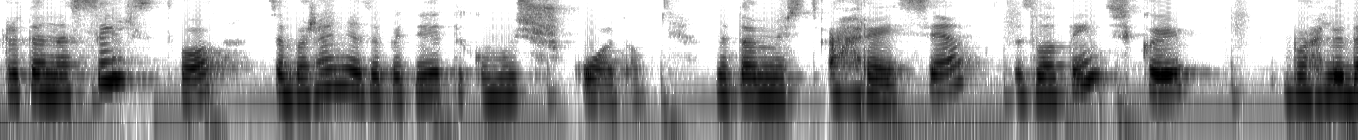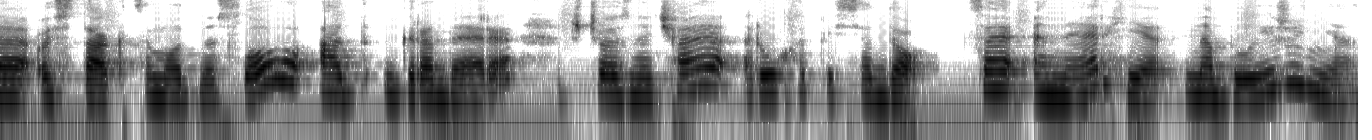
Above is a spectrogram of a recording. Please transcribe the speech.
Проте насильство це бажання заподіяти комусь шкоду. Натомість агресія з латинської виглядає ось так: це модне слово ad gradere, що означає рухатися до. Це енергія наближення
